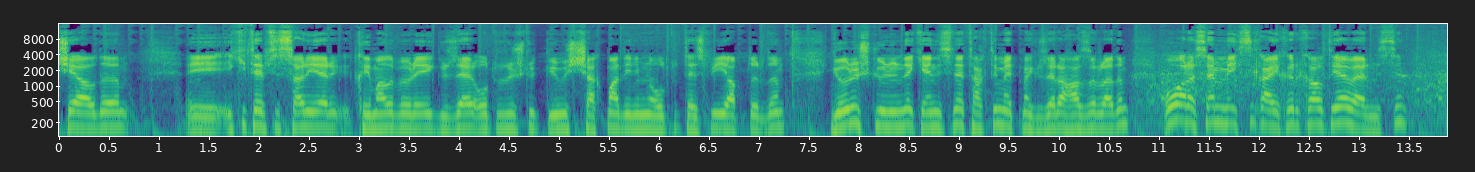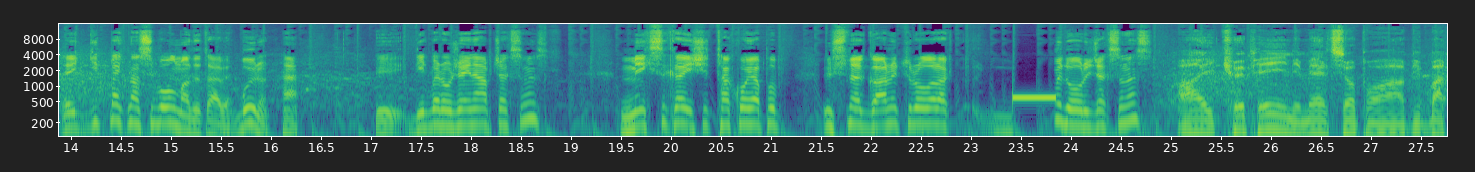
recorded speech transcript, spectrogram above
şey aldım. Eh, iki tepsi sarıyer kıymalı böreği güzel 33'lük gümüş çakma dilimli oltu tespihi yaptırdım. Görüş gününde kendisine takdim etmek üzere hazırladım. O ara sen Meksika'yı 46'ya vermişsin. Eh, gitmek nasip olmadı tabi. Buyurun. Ha. Eh, Dilber Hoca'yı ne yapacaksınız? Meksika işi taco yapıp üstüne garnitür olarak mi doğrayacaksınız? Ay köpeğinim El Chapo abi bak.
